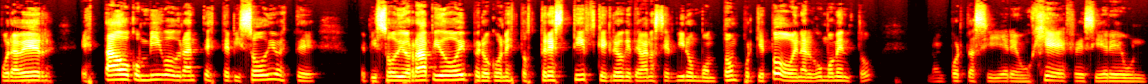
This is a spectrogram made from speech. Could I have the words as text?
por haber estado conmigo durante este episodio, este episodio rápido hoy, pero con estos tres tips que creo que te van a servir un montón, porque todo en algún momento, no importa si eres un jefe, si eres un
